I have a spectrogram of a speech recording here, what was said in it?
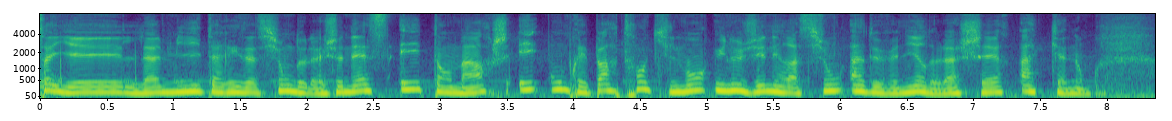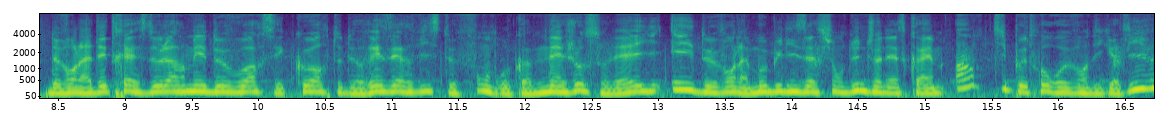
Ça y est, la militarisation de la jeunesse est en marche et on prépare tranquillement une génération à devenir de la chair à canon. Devant la détresse de l'armée de voir ses cohortes de réservistes fondre comme neige au soleil et devant la mobilisation d'une jeunesse quand même un petit peu trop revendicative,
